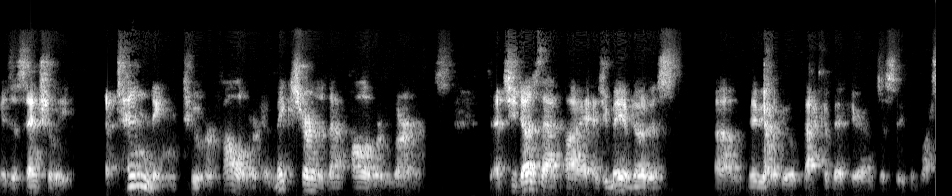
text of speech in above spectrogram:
is essentially attending to her follower to make sure that that follower learns. And she does that by, as you may have noticed, um, maybe I'll go back a bit here and just so you can watch,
